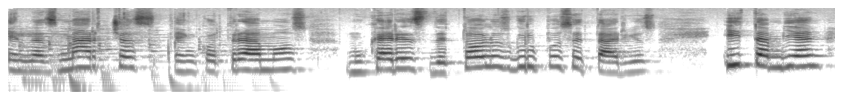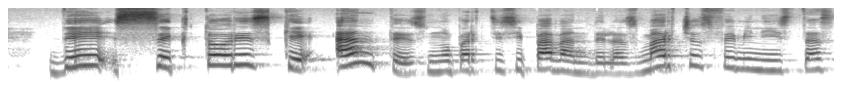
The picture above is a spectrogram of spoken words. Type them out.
en las marchas encontramos mujeres de todos los grupos etarios y también de sectores que antes no participaban de las marchas feministas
